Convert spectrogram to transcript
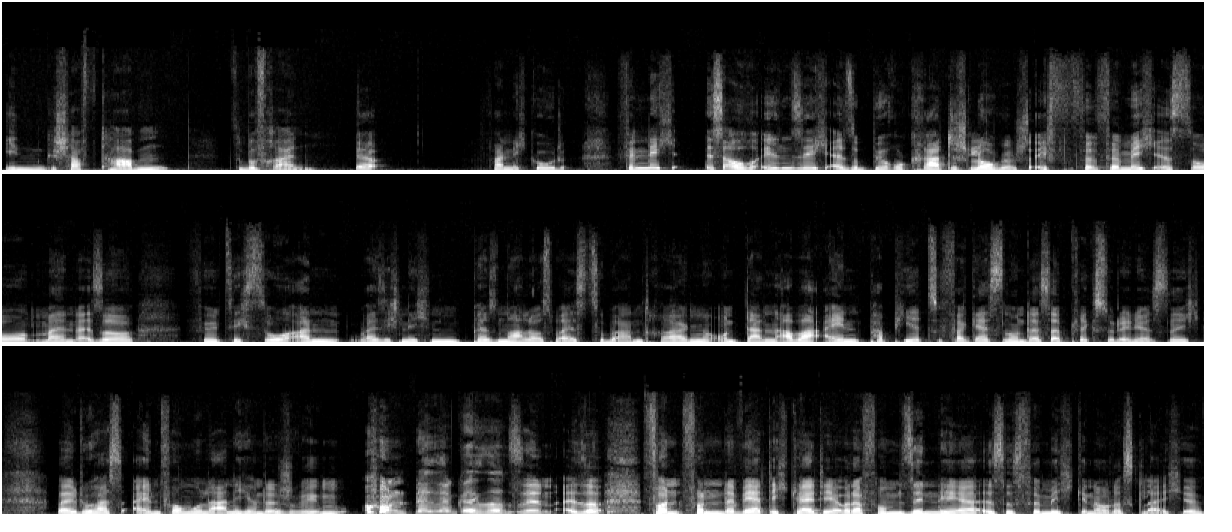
ihnen geschafft haben, zu befreien. Ja, fand ich gut. Finde ich, ist auch in sich, also bürokratisch logisch. Ich, für, für mich ist so mein, also fühlt sich so an, weiß ich nicht, einen Personalausweis zu beantragen und dann aber ein Papier zu vergessen und deshalb kriegst du den jetzt nicht, weil du hast ein Formular nicht unterschrieben und deshalb kriegst du es hin. Also von, von der Wertigkeit her oder vom Sinn her ist es für mich genau das Gleiche.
